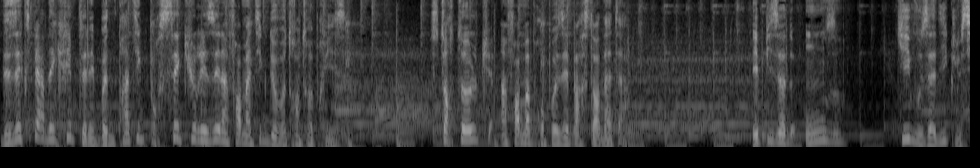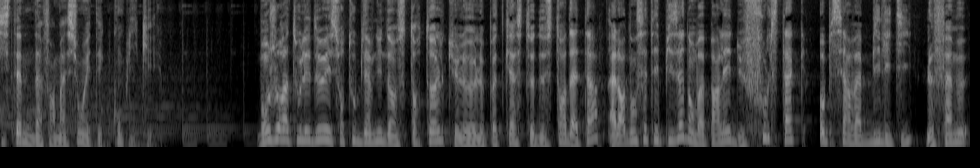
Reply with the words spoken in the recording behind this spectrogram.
des experts décryptent les bonnes pratiques pour sécuriser l'informatique de votre entreprise. Store Talk, un format proposé par Store Data. Épisode 11. Qui vous a dit que le système d'information était compliqué? Bonjour à tous les deux et surtout bienvenue dans Store Talk, le, podcast de Store Data. Alors dans cet épisode, on va parler du Full Stack Observability, le fameux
